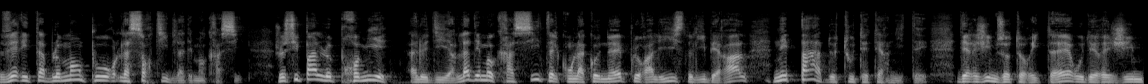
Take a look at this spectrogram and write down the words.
véritablement pour la sortie de la démocratie. Je ne suis pas le premier à le dire. La démocratie, telle qu'on la connaît, pluraliste, libérale, n'est pas de toute éternité. Des régimes autoritaires ou des régimes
